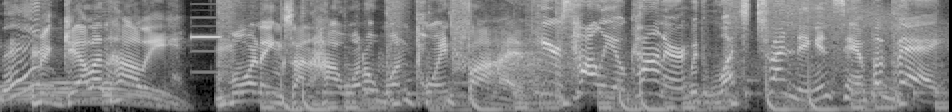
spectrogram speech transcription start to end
man. Miguel and Holly. Mornings on Hot 101.5. Here's Holly O'Connor with what's trending in Tampa Bay.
